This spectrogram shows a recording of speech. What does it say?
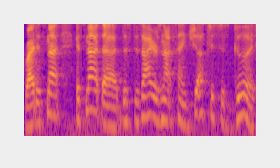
right? It's not, it's not, uh, this desire is not saying justice is good.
